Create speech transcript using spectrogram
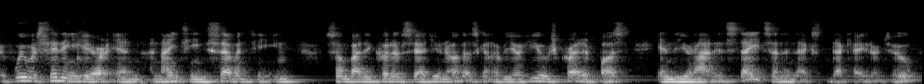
if we were sitting here in 1917 somebody could have said, you know, there's going to be a huge credit bust in the United States in the next decade or two.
